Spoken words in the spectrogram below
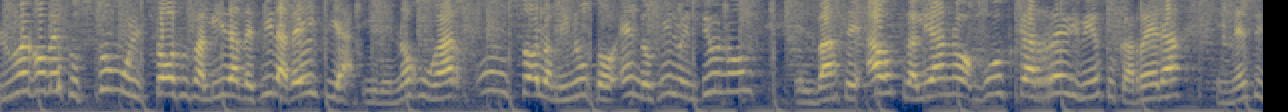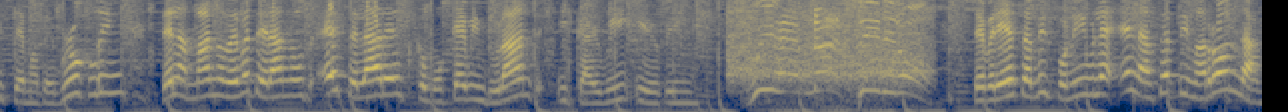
Luego de su tumultuosa salida de Filadelfia y de no jugar un solo minuto en 2021, el base australiano busca revivir su carrera en el sistema de Brooklyn de la mano de veteranos estelares como Kevin Durant y Kyrie Irving. Debería estar disponible en la séptima ronda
